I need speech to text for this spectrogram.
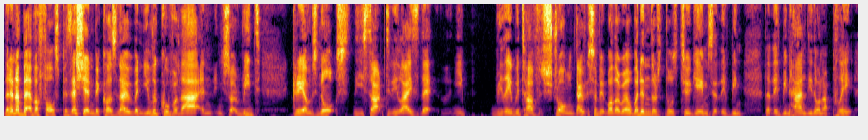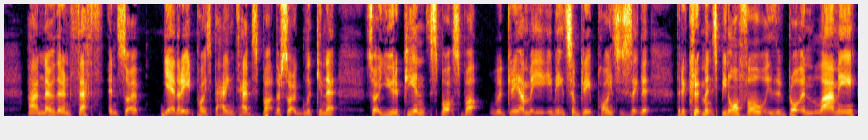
they're in a bit of a false position because now when you look over that and, and you sort of read Graham's notes, you start to realise that you really would have strong doubts about Motherwell winning those those two games that they've been that they've been handed on a plate, and now they're in fifth and sort of yeah they're eight points behind Hibs, but they're sort of looking at sort of European spots. But with Graham, he, he made some great points. It's just like the the recruitment's been awful. They've brought in Lamie,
